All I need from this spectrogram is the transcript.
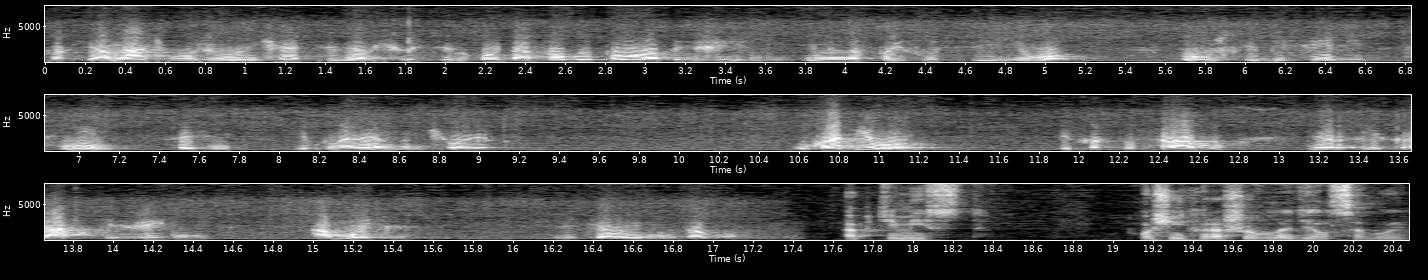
как я начал уже уличать себя в чувстве какой-то особой полноты жизни, именно в присутствии его, в дружеской беседе с ним, с этим необыкновенным человеком. Уходил он, и как-то сразу меркли краски жизни, а мысль летела ему вдогон. Оптимист. Очень хорошо владел собой.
